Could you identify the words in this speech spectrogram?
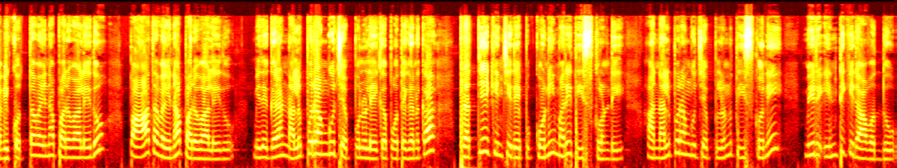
అవి కొత్తవైనా పర్వాలేదు పాతవైనా పర్వాలేదు. మీ దగ్గర నలుపు రంగు చెప్పులు లేకపోతే గనక ప్రత్యేకించి రేపు కొని మరీ తీసుకోండి. ఆ నలుపు రంగు చెప్పులను తీసుకొని మీరు ఇంటికి రావద్దు.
